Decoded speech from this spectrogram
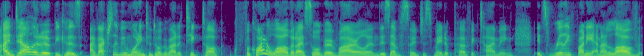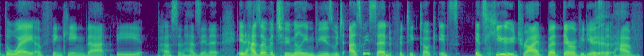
I downloaded it because I've actually been wanting to talk about a TikTok for quite a while that I saw go viral, and this episode just made it perfect timing. It's really funny, and I love the way of thinking that the person has in it. It has over 2 million views, which, as we said for TikTok, it's it's huge, right? But there are videos Yeah. that have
